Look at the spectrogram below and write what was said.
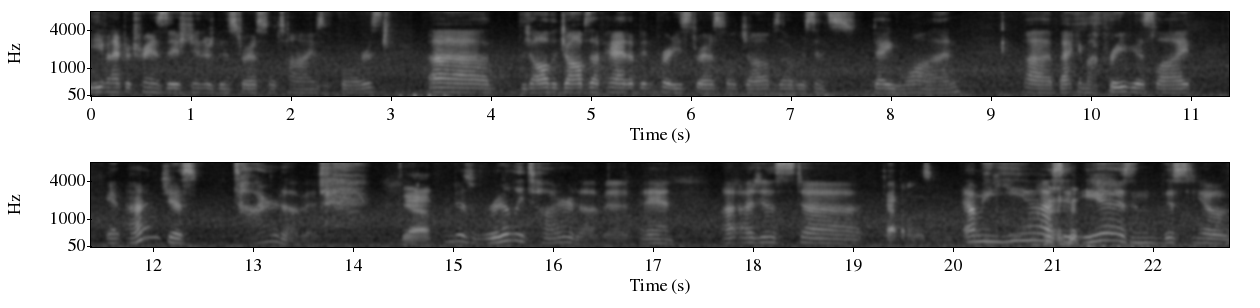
even after transition, there's been stressful times, of course. Uh, the, all the jobs I've had have been pretty stressful jobs ever since day one, uh, back in my previous life, and I'm just tired of it. Yeah, I'm just really tired of it, and I, I just. Uh, capitalism. I mean, yes, it is, and this, you know,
